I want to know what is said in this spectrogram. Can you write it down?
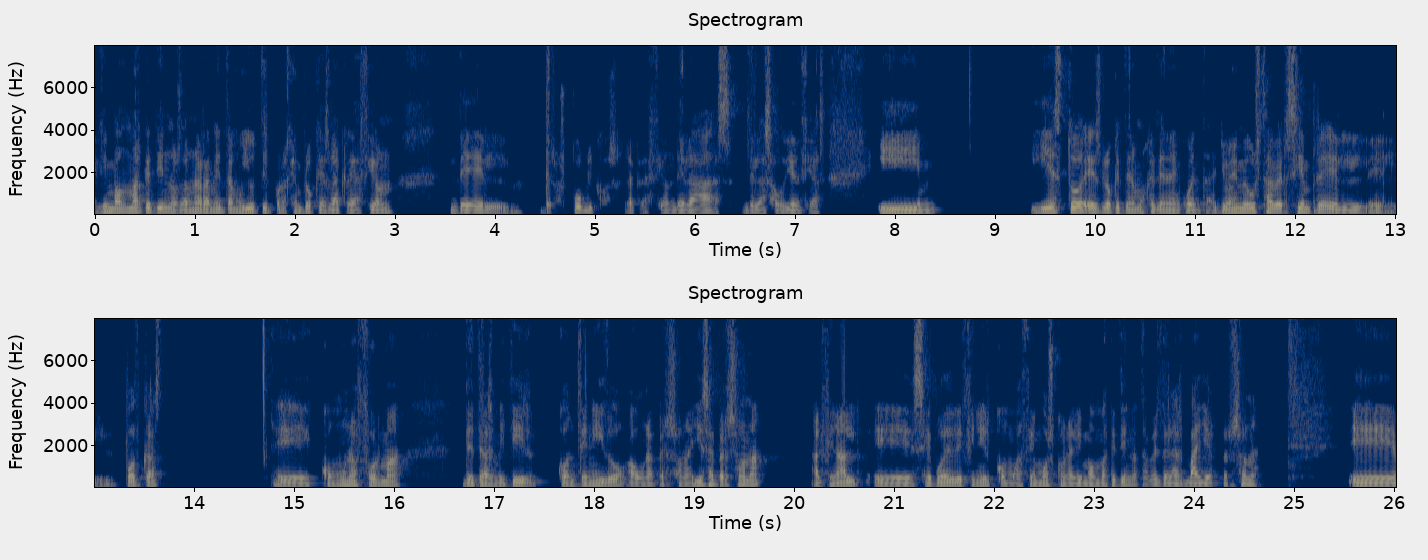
inbound marketing nos da una herramienta muy útil, por ejemplo, que es la creación de los públicos, la creación de las, de las audiencias. Y, esto es lo que tenemos que tener en cuenta. Yo a mí me gusta ver siempre el, podcast eh, como una forma de transmitir contenido a una persona. Y esa persona, al final, eh, se puede definir como hacemos con el inbound marketing a través de las buyer personas. Eh,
